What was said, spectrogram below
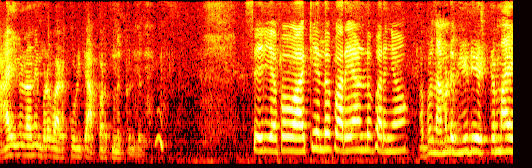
നായകളാണ് ഇവിടെ വഴക്കൂടിയിട്ട് അപ്പുറത്ത് നിൽക്കുന്നത്. ശരി അപ്പൊ ബാക്കി എന്താ പറയാനുള്ളൂ പറഞ്ഞോ? അപ്പോൾ നമ്മുടെ വീഡിയോ ഇഷ്ടമായി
